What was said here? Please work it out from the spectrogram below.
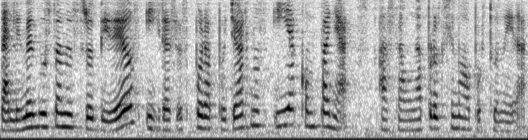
Dale me gusta a nuestros videos y gracias por apoyarnos y acompañarnos. Hasta una próxima oportunidad.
